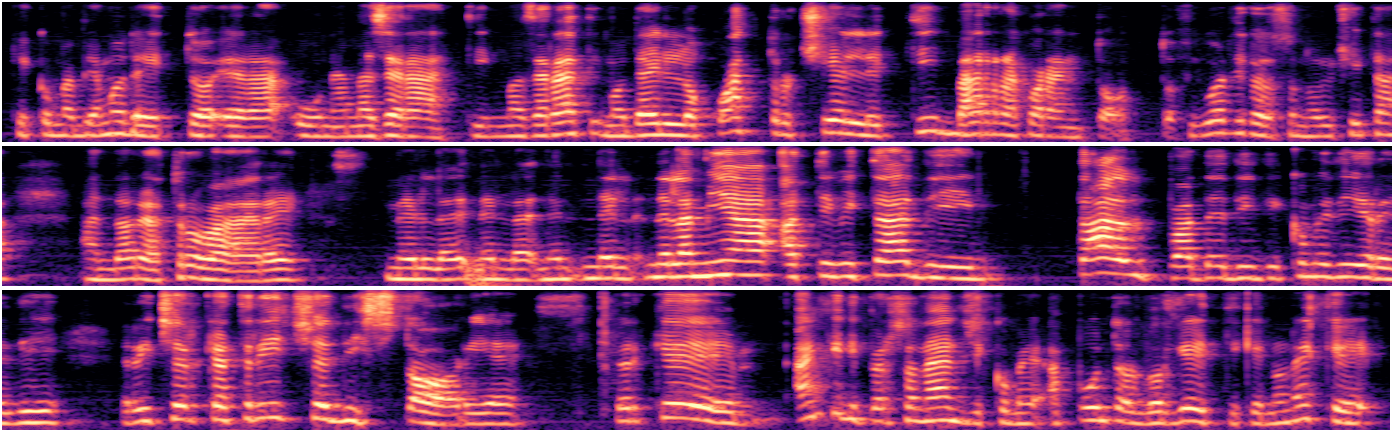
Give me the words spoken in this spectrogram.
che come abbiamo detto era una Maserati, Maserati modello 4CLT-48. Figurati cosa sono riuscita ad andare a trovare nel, nel, nel, nella mia attività di talpa, di, di, come dire, di ricercatrice di storie, perché anche di personaggi come appunto Alborghetti, che non è che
